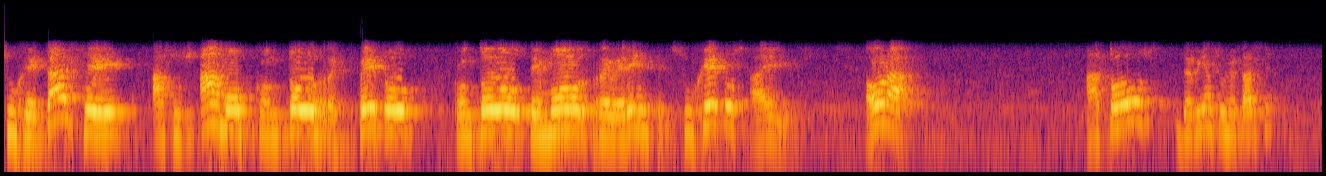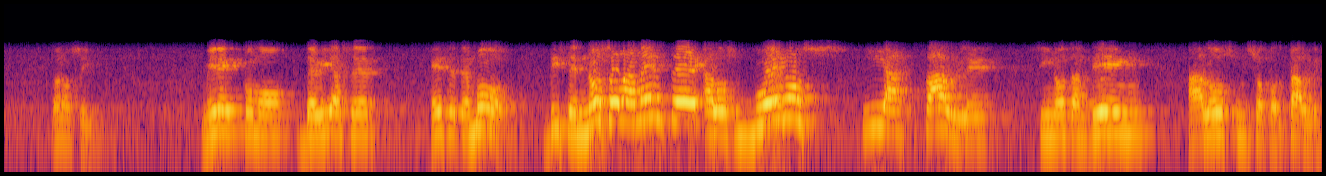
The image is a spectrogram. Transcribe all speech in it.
sujetarse a sus amos con todo respeto, con todo temor reverente, sujetos a ellos. Ahora, ¿a todos debían sujetarse? Bueno, sí. Miren cómo debía ser ese temor dice, no solamente a los buenos y afables, sino también a los insoportables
